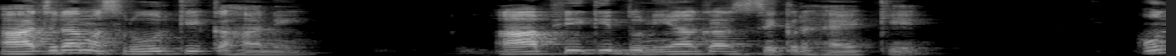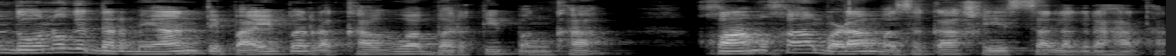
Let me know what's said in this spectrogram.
ہاجرہ مسرور کی کہانی۔ آپ ہی کی دنیا کا ذکر ہے کہ ان دونوں کے درمیان تپائی پر رکھا ہوا برقی پنکھا خواہ بڑا مذہقہ خیز سا لگ رہا تھا۔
